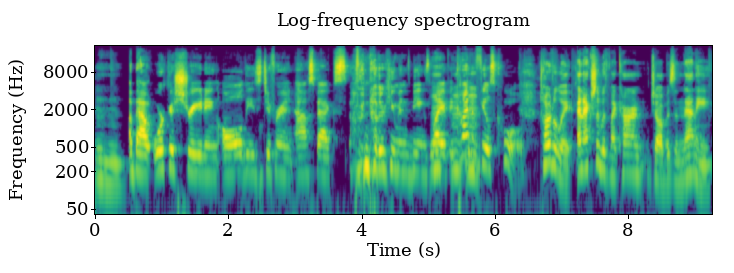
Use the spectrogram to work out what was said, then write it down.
mm-hmm. about orchestrating all these different aspects of another human being's mm, life. It mm, kind of mm. feels cool. Totally. And actually, with my current job as a nanny,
